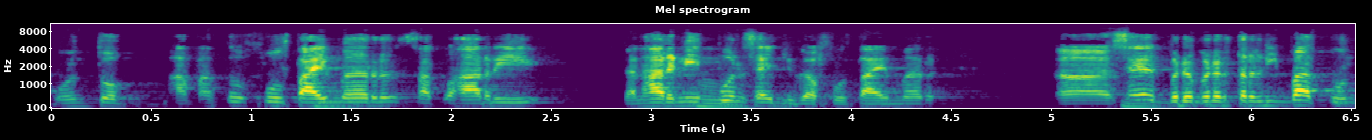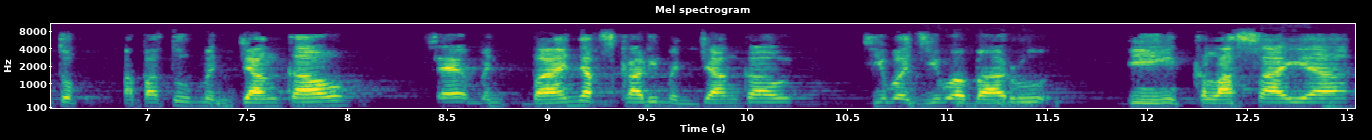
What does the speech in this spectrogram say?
untuk apa tuh full timer satu hari dan hari ini pun hmm. saya juga full timer. Uh, saya hmm. benar-benar terlibat untuk apa tuh menjangkau saya banyak sekali menjangkau jiwa-jiwa baru di kelas saya,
